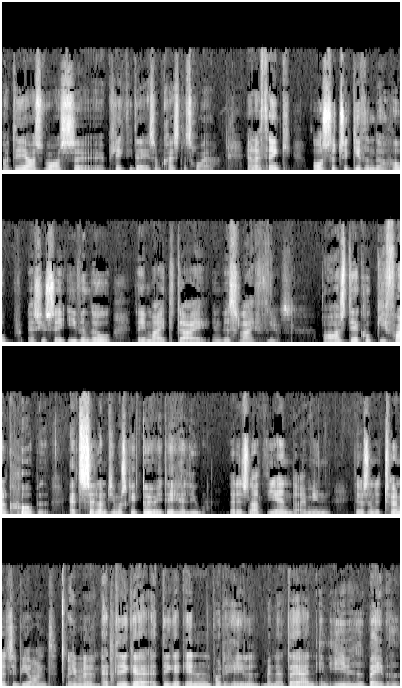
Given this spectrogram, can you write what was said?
Og det er også vores øh, pligt i dag som kristne, tror jeg. And I think also to give them the hope, as you say, even though they might die in this life, Yes. Og også det at kunne give folk håbet, at selvom de måske dør i det her liv, that it's not the end. I mean, there's an eternity beyond. Amen. at det ikke er, at det ikke er enden på det hele, men at der er en, en evighed bagved.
